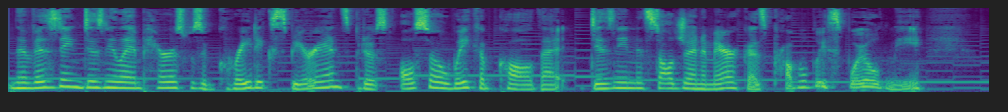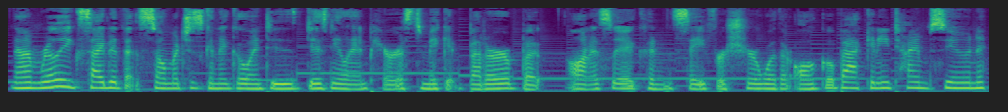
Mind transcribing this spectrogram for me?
Now, visiting Disneyland Paris was a great experience, but it was also a wake up call that Disney nostalgia in America has probably spoiled me. Now, I'm really excited that so much is going to go into Disneyland Paris to make it better, but honestly, I couldn't say for sure whether I'll go back anytime soon.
